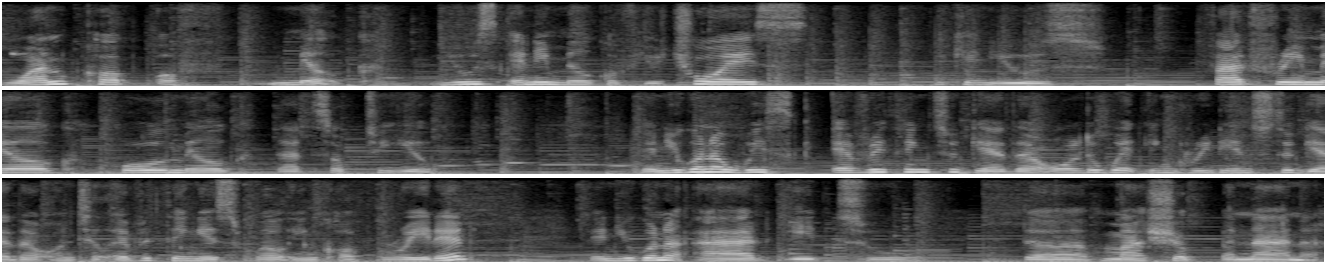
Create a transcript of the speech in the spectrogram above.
One cup of milk. Use any milk of your choice. You can use fat-free milk whole milk that's up to you. Then you're going to whisk everything together all the wet ingredients together until everything is well incorporated. Then you're going to add it to the mashed up banana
